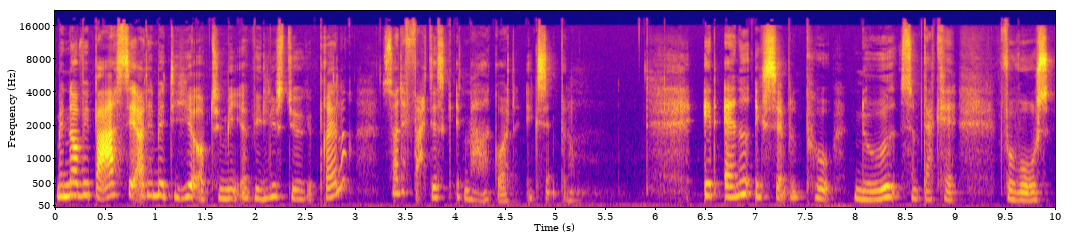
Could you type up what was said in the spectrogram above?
Men når vi bare ser det med de her optimere viljestyrke briller, så er det faktisk et meget godt eksempel. Et andet eksempel på noget, som der kan få vores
